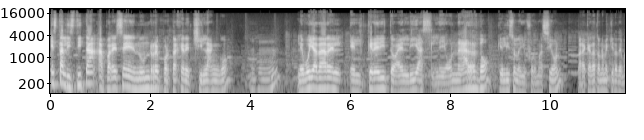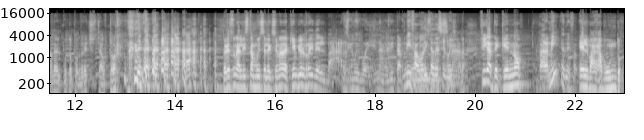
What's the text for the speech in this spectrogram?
Esta listita aparece en un reportaje de Chilango. Le voy a dar el, el crédito a Elías Leonardo, que él hizo la información, para que al rato no me quiera demandar el puto por derechos de autor. Pero es una lista muy seleccionada. ¿Quién vio el rey del barrio? Es muy buena. Maldita mi favorita de ese güey. Fíjate que no. Para mí es mi favorita. El vagabundo.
